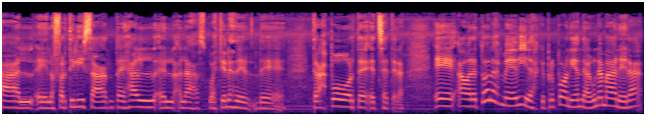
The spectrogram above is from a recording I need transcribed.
a los fertilizantes, al- el- a las cuestiones de, de transporte, etcétera. Eh, ahora, todas las medidas que proponían, de alguna manera,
